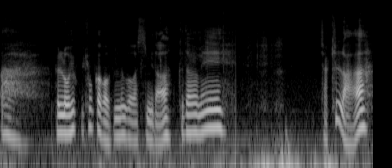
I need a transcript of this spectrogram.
아, 별로 효, 효과가 없는 것 같습니다. 그 다음에 자 킬라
